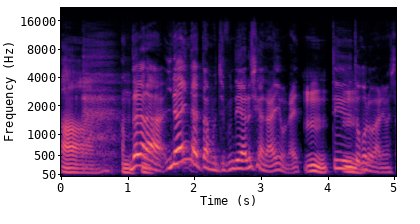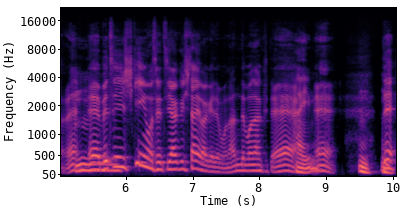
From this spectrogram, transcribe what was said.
ああ。うんだか、らいないんだったらもう自分でやるしかないよねっうん、っていうところがありましたね。うんえー別に資金を節約したいわけでも何でもなくて、はいえろ、うん、ーで、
